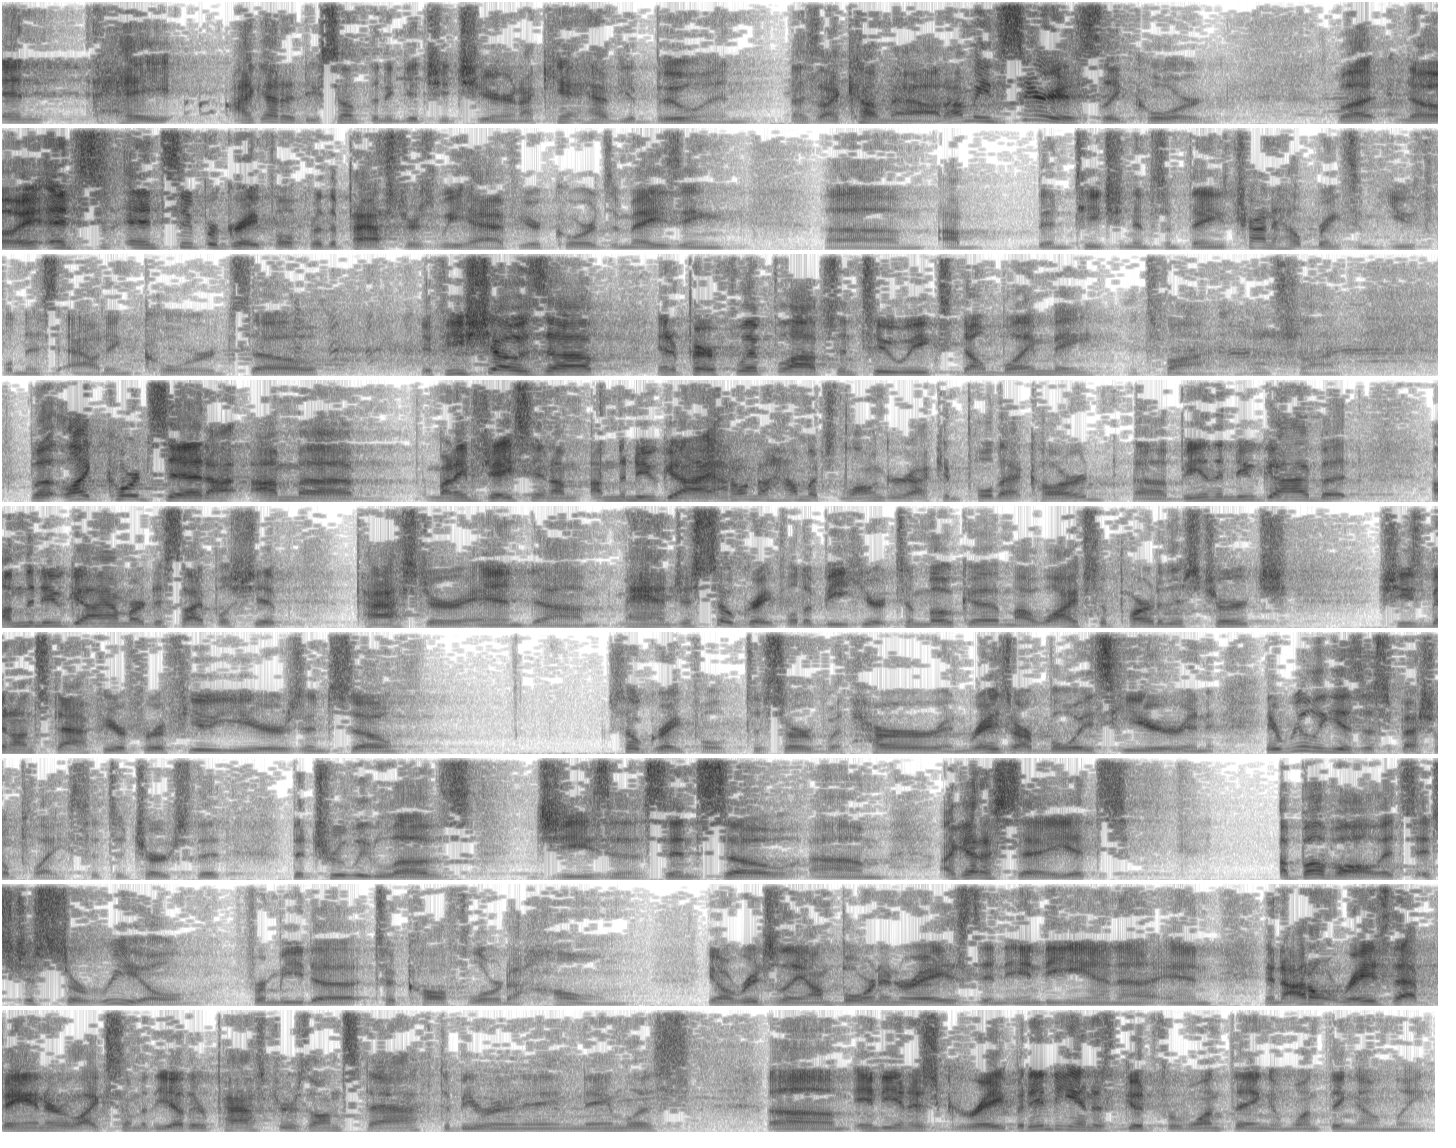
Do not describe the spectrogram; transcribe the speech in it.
And hey, I got to do something to get you cheering. I can't have you booing as I come out. I mean, seriously, Cord. But no, and, and super grateful for the pastors we have here. Cord's amazing. Um, I've been teaching him some things, trying to help bring some youthfulness out in Cord. So if he shows up in a pair of flip flops in two weeks, don't blame me. It's fine. It's fine. But like Cord said, I, am uh, my name's Jason. I'm, I'm, the new guy. I don't know how much longer I can pull that card, uh, being the new guy, but I'm the new guy. I'm our discipleship pastor, and um, man, just so grateful to be here at Tomoka. My wife's a part of this church. She's been on staff here for a few years, and so so grateful to serve with her and raise our boys here. And it really is a special place. It's a church that that truly loves Jesus, and so um, I got to say, it's above all, it's it's just surreal for me to to call Florida home you know, originally I'm born and raised in Indiana, and, and I don't raise that banner like some of the other pastors on staff, to be named nameless. Um, Indiana's great, but Indiana's good for one thing and one thing only,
